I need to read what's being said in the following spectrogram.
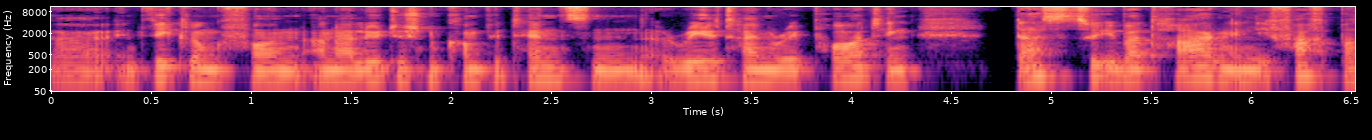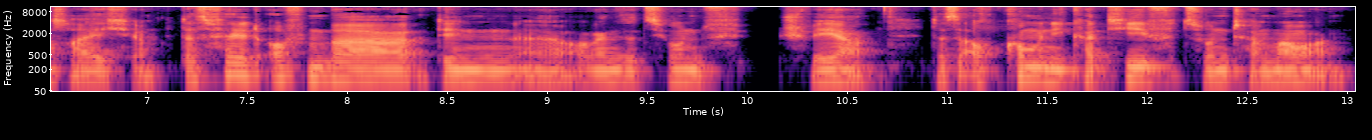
äh, Entwicklung von analytischen Kompetenzen, Real-Time Reporting, das zu übertragen in die Fachbereiche, das fällt offenbar den äh, Organisationen schwer, das auch kommunikativ zu untermauern.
